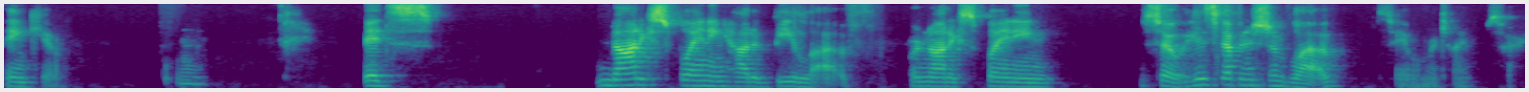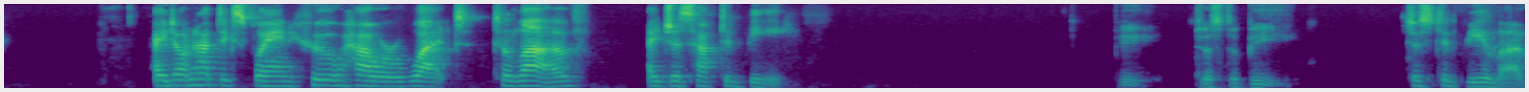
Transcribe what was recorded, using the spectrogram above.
Thank you. It's not explaining how to be love or not explaining. So his definition of love, say it one more time, sorry I don't have to explain who, how, or what to love. I just have to be. Be. Just to be. Just to be love.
